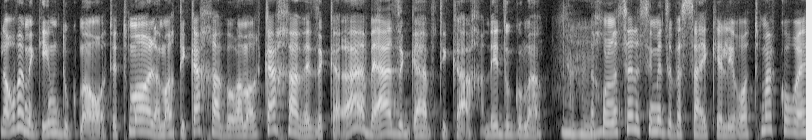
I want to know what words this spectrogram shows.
לרוב הם מגיעים דוגמאות, אתמול אמרתי ככה והוא אמר ככה וזה קרה ואז הגבתי ככה, לדוגמה. Mm-hmm. אנחנו ננסה לשים את זה בסייקל, לראות מה קורה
